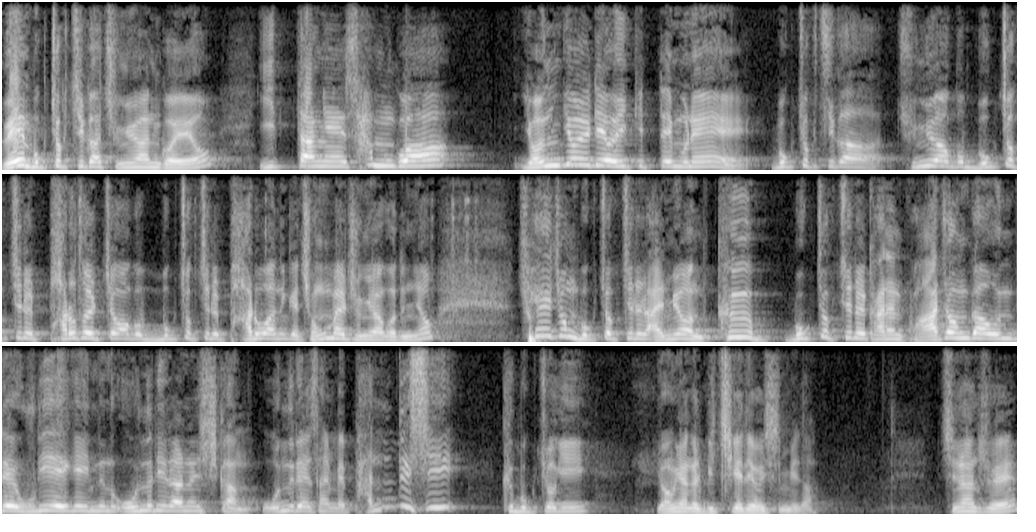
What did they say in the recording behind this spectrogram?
왜 목적지가 중요한 거예요? 이 땅의 삶과 연결되어 있기 때문에 목적지가 중요하고 목적지를 바로 설정하고 목적지를 바로 하는 게 정말 중요하거든요. 최종 목적지를 알면 그 목적지를 가는 과정 가운데 우리에게 있는 오늘이라는 시간, 오늘의 삶에 반드시 그 목적이 영향을 미치게 되어 있습니다. 지난주에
